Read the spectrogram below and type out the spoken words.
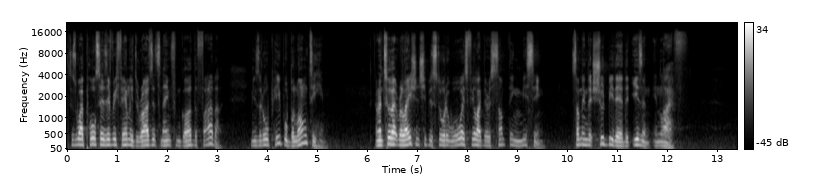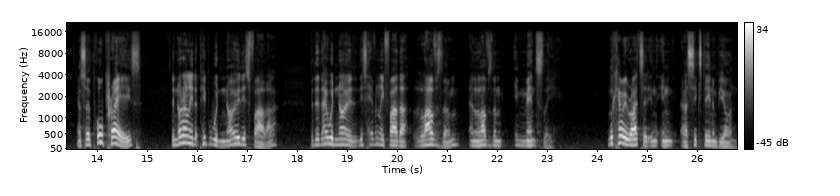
This is why Paul says every family derives its name from God the Father. It means that all people belong to Him. And until that relationship is stored, it will always feel like there is something missing, something that should be there that isn't in life. And so Paul prays that not only that people would know this Father, but that they would know that this Heavenly Father loves them and loves them immensely. Look how he writes it in, in uh, 16 and beyond.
